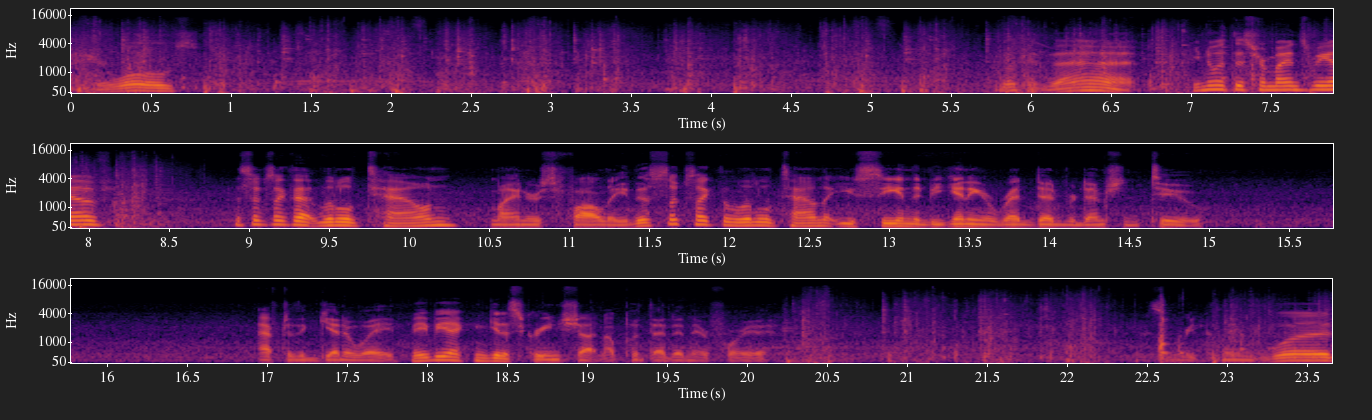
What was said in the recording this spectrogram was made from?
I hear wolves. Look at that. You know what this reminds me of? This looks like that little town, Miner's Folly. This looks like the little town that you see in the beginning of Red Dead Redemption 2. After the getaway. Maybe I can get a screenshot and I'll put that in there for you. Some reclaimed wood.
